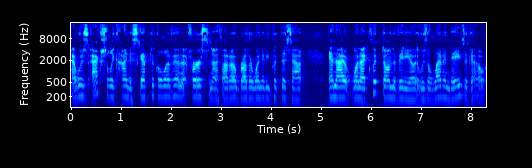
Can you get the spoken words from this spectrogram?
I was actually kind of skeptical of him at first. And I thought, oh, brother, when did he put this out? And I, when I clicked on the video, it was 11 days ago.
